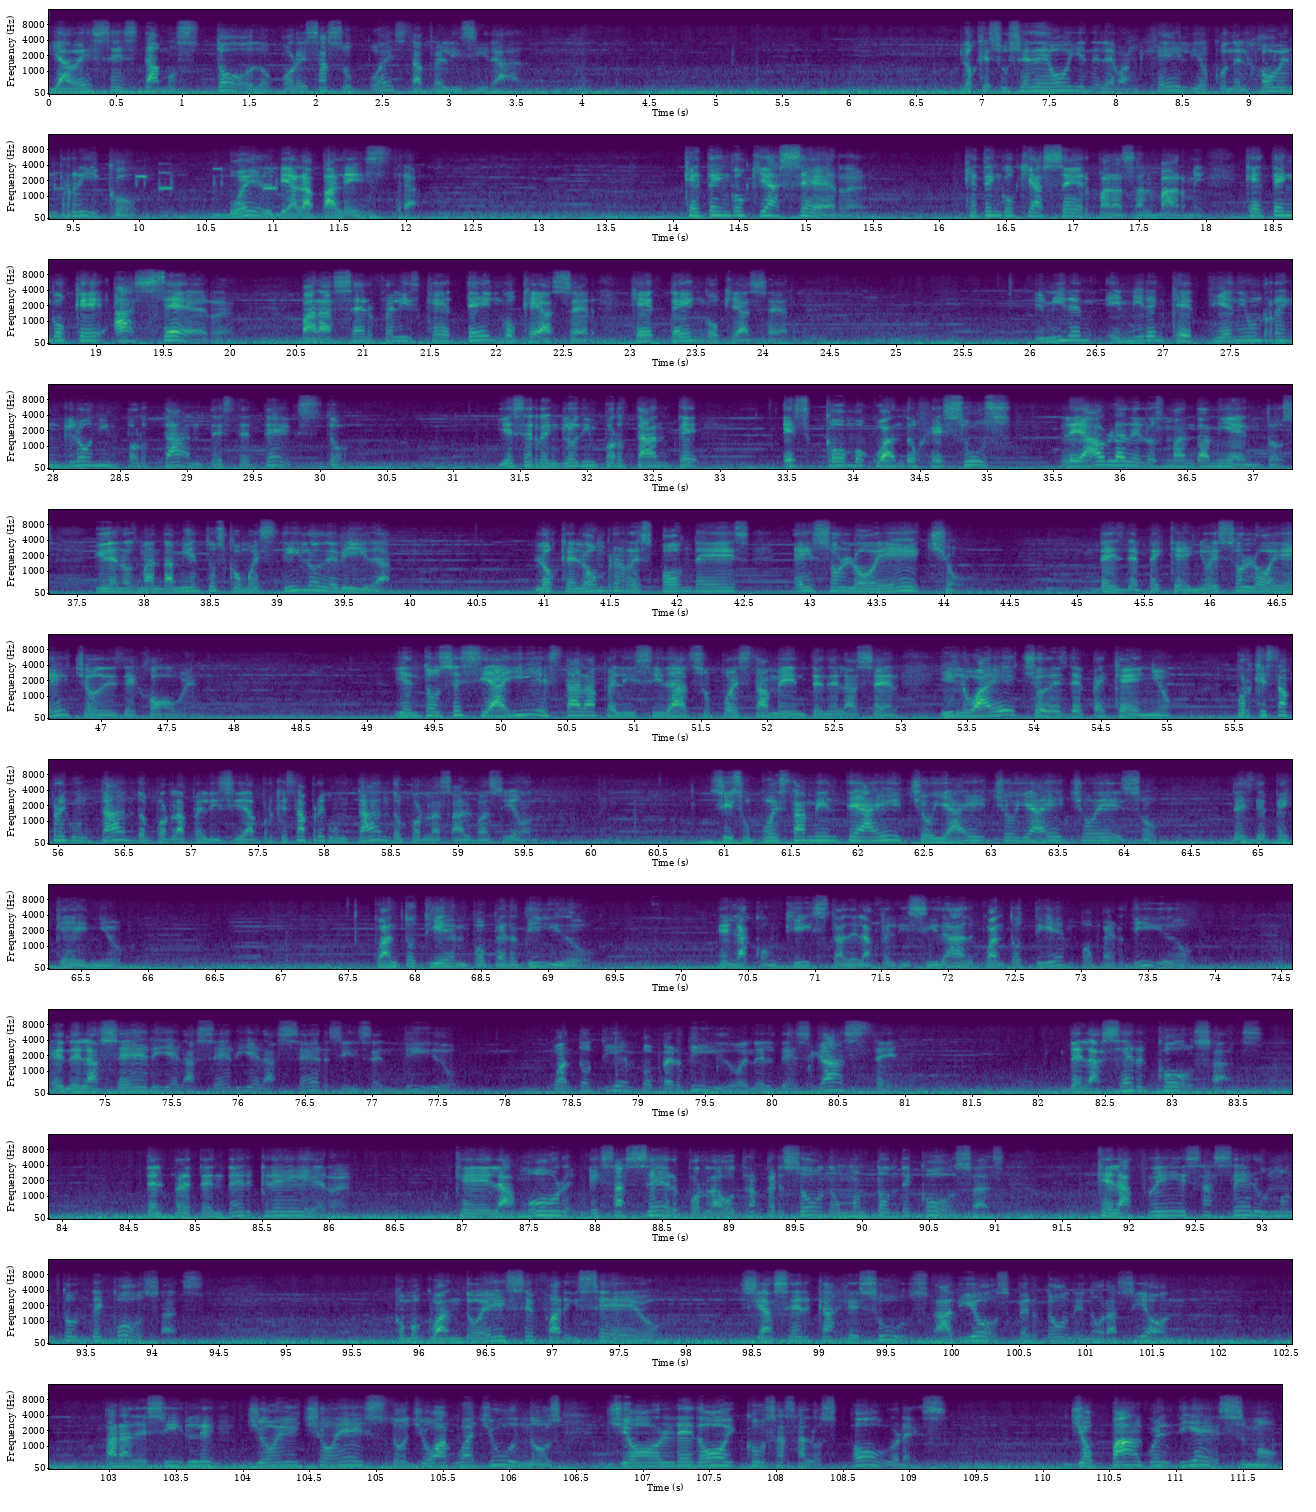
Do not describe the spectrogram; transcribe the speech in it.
Y a veces damos todo por esa supuesta felicidad. Lo que sucede hoy en el Evangelio con el joven rico vuelve a la palestra. ¿Qué tengo que hacer? ¿Qué tengo que hacer para salvarme? ¿Qué tengo que hacer para ser feliz? ¿Qué tengo que hacer? ¿Qué tengo que hacer? Y miren, y miren que tiene un renglón importante este texto. Y ese renglón importante es como cuando Jesús le habla de los mandamientos y de los mandamientos como estilo de vida lo que el hombre responde es, eso lo he hecho desde pequeño, eso lo he hecho desde joven. Y entonces si ahí está la felicidad supuestamente en el hacer y lo ha hecho desde pequeño, ¿por qué está preguntando por la felicidad? ¿Por qué está preguntando por la salvación? Si supuestamente ha hecho y ha hecho y ha hecho eso desde pequeño, ¿cuánto tiempo perdido? en la conquista de la felicidad, cuánto tiempo perdido en el hacer y el hacer y el hacer sin sentido, cuánto tiempo perdido en el desgaste del hacer cosas, del pretender creer que el amor es hacer por la otra persona un montón de cosas, que la fe es hacer un montón de cosas, como cuando ese fariseo se acerca a Jesús, a Dios, perdón, en oración, para decirle, yo he hecho esto, yo hago ayunos, yo le doy cosas a los pobres, yo pago el diezmo.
